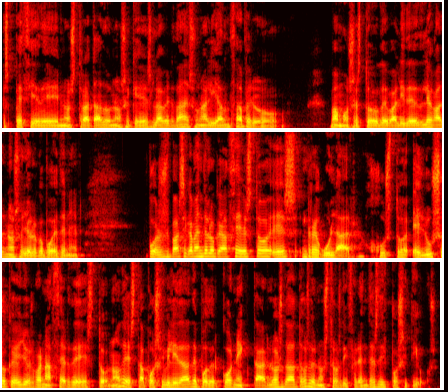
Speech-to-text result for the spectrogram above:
especie de no es tratado, no sé qué es la verdad, es una alianza, pero vamos, esto de validez legal no sé yo lo que puede tener. Pues básicamente lo que hace esto es regular justo el uso que ellos van a hacer de esto, ¿no? De esta posibilidad de poder conectar los datos de nuestros diferentes dispositivos.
